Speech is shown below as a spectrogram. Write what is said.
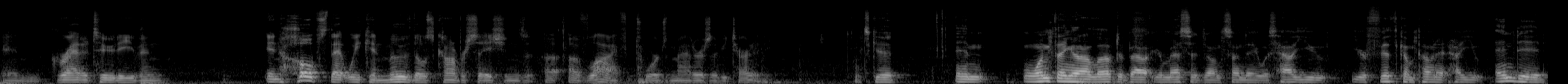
and gratitude even in hopes that we can move those conversations uh, of life towards matters of eternity. That's good. And one thing that I loved about your message on Sunday was how you, your fifth component, how you ended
